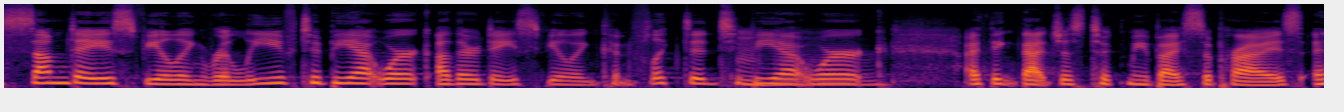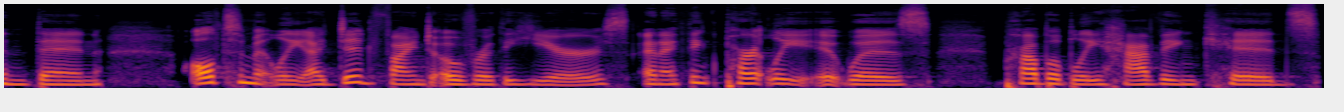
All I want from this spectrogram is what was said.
some days feeling relieved to be at work, other days feeling conflicted to mm-hmm. be at mm-hmm. work. I think that just took me by surprise. And then ultimately, I did find over the years, and I think partly it was probably having kids,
